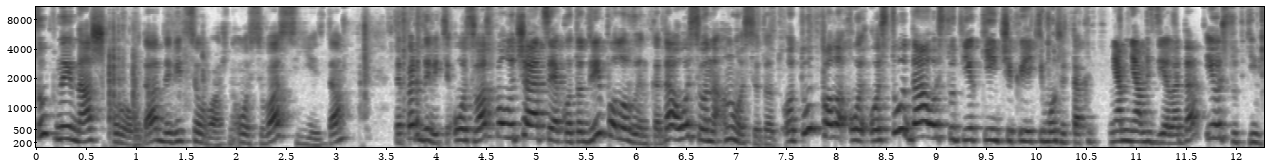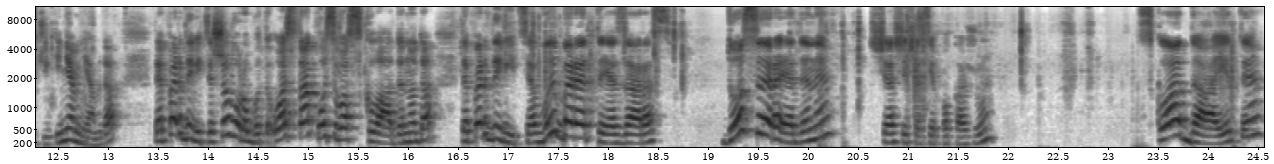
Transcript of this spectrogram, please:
Наступний наш крок. Да? Дивіться уважно. Ось у вас є, да? Тепер дивіться, ось у вас виходить як ото дві половинки. Да? Ось вона, ну ось тут. Отут, поло- ось тут, да, ось тут є кінчики, які можуть так ням-ням зробити, да? і ось тут кінчики, ням-ням. Да? Tепер дивіться, що ви робите? Ось так ось у вас складено. Да? Тепер дивіться, ви берете зараз до середини. Щас, щас я покажу. Складаєте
